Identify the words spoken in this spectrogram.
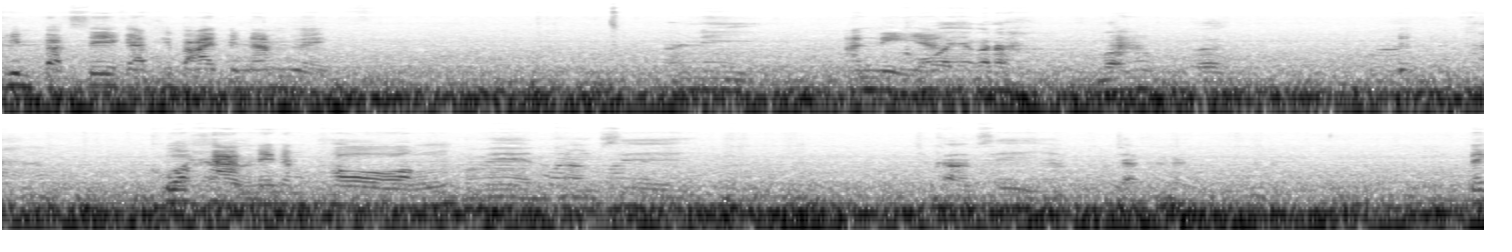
พิมพ์ปักซี่กอธิบายเป็นน้ำเลย อันนี้อันนี้ว่ายังกันนะบอกเออครัวข้ามในน้ำคลอง บ่แม่นคำซี่คำซี่ยังจัดกันแต่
